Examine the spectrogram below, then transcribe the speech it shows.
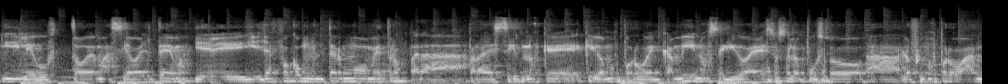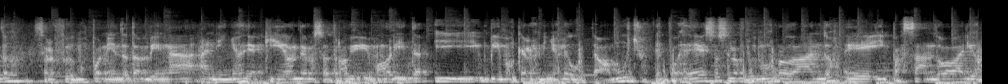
y le gustó demasiado el tema y, y ella fue como un termómetro para, para decirnos que, que, íbamos por buen camino. Seguido a eso se lo puso, a, lo fuimos probando, se lo fuimos poniendo también a, a niños de aquí donde nosotros vivimos ahorita y vimos que a los niños les gustaba mucho. Después de eso se lo fuimos rodando eh, y pasando a varios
